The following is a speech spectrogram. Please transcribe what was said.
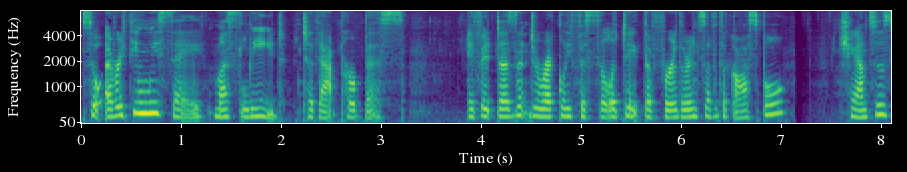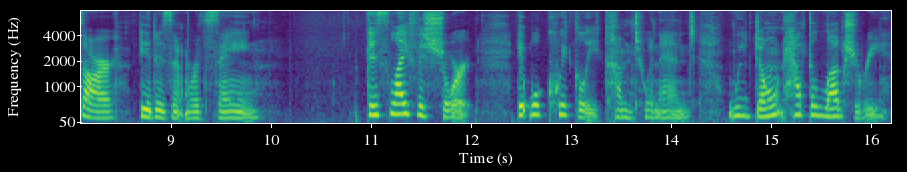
So everything we say must lead to that purpose. If it doesn't directly facilitate the furtherance of the gospel, chances are it isn't worth saying. This life is short. It will quickly come to an end. We don't have the luxury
